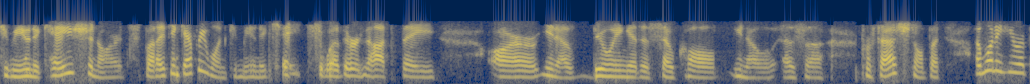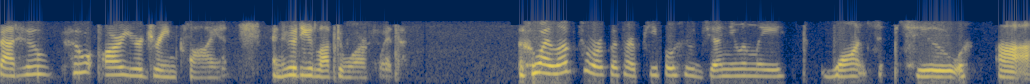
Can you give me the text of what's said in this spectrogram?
communication arts, but I think everyone communicates whether or not they are, you know, doing it as so-called, you know, as a professional. But I want to hear about who who are your dream clients and who do you love to work with? Who I love to work with are people who genuinely want to uh,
